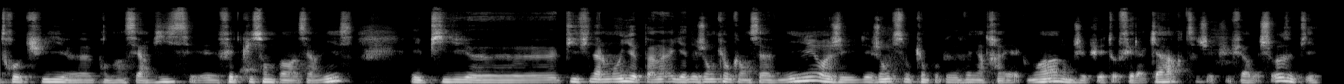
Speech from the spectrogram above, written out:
trop cuit pendant un service et fait de cuisson pendant un service. Et puis, euh, puis finalement, il y a pas mal, il y a des gens qui ont commencé à venir. J'ai eu des gens qui sont qui ont proposé de venir travailler avec moi, donc j'ai pu étoffer la carte, j'ai pu faire des choses. Et puis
